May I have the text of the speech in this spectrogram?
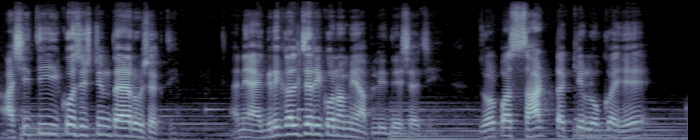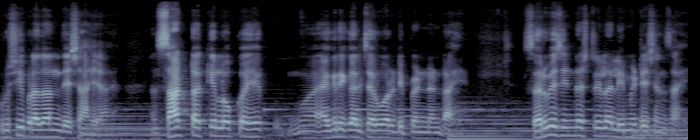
अशी ती इकोसिस्टीम तयार होऊ शकते. आणि ॲग्रिकल्चर इकॉनॉमी आपली देशाची. जवळपास साठ टक्के लोक हे कृषीप्रधान देश आहे. साठ टक्के लोक हे ॲग्रिकल्चरवर डिपेंडंट आहे. सर्व्हिस इंडस्ट्रीला लिमिटेशन्स आहे.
